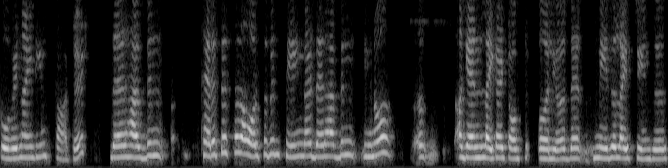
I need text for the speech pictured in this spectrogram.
COVID-19 started, there have been therapists have also been saying that there have been, you know, uh, again, like I talked earlier, there major life changes.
